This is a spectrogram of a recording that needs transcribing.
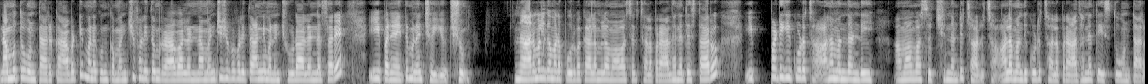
నమ్ముతూ ఉంటారు. కాబట్టి మనకు ఇంకా మంచి ఫలితం రావాలన్నా మంచి శుభ ఫలితాన్ని మనం చూడాలన్నా సరే ఈ పని అయితే మనం చేయొచ్చు నార్మల్గా మన పూర్వకాలంలో అమావాస్యకు చాలా ప్రాధాన్యత ఇస్తారు. ఇప్పటికీ కూడా చాలామంది అండి అమావాస్య వచ్చిందంటే చాలు చాలామంది కూడా చాలా ప్రాధాన్యత ఇస్తూ ఉంటారు.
